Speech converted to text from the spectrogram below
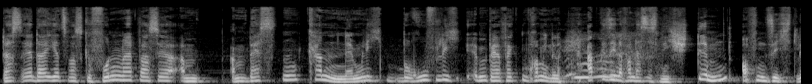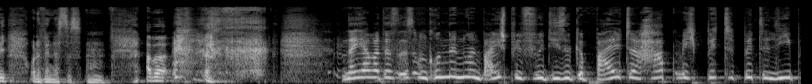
dass er da jetzt was gefunden hat, was er am am besten kann, nämlich beruflich im perfekten Promi. Abgesehen davon, dass es nicht stimmt, offensichtlich, oder wenn das das, hm. aber Naja, aber das ist im Grunde nur ein Beispiel für diese geballte, hab mich bitte, bitte lieb.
